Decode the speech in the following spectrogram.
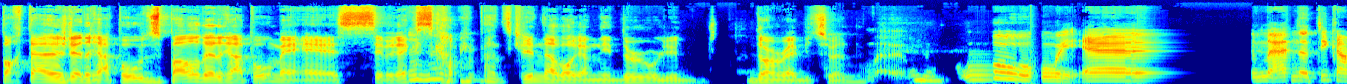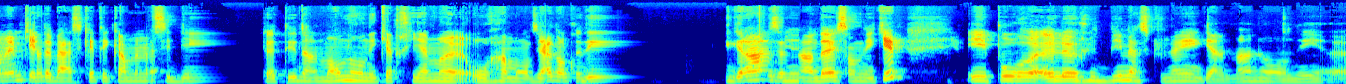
portage de drapeau, du port de drapeau, mais euh, c'est vrai que c'est Mhm. quand même particulier d'en avoir amené deux au lieu d'un habituel. Oh, oui. Euh, à noter quand même que le basket est quand même assez bien coté dans le monde. On est quatrième euh, au rang mondial. Donc, on a des grands Miranda et son équipe. Et pour euh, le rugby masculin également, là, on est, euh,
